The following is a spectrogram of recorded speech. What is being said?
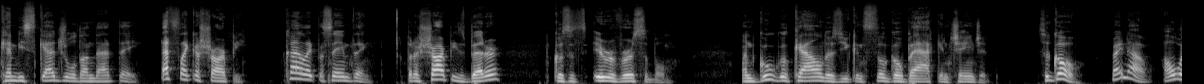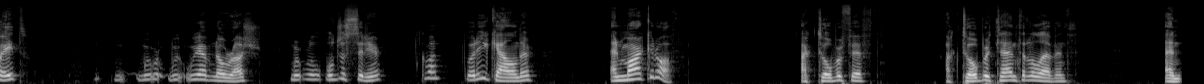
can be scheduled on that day. That's like a Sharpie. Kind of like the same thing. But a Sharpie is better because it's irreversible. On Google Calendars, you can still go back and change it. So go right now. I'll wait. We, we, we have no rush. we we'll, we'll just sit here. Come on, go to your calendar and mark it off. October 5th, October 10th and 11th, and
